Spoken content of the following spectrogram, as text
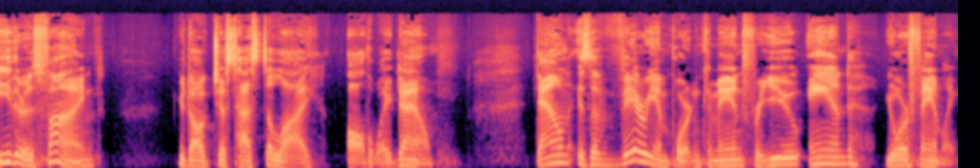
Either is fine, your dog just has to lie all the way down. Down is a very important command for you and your family.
